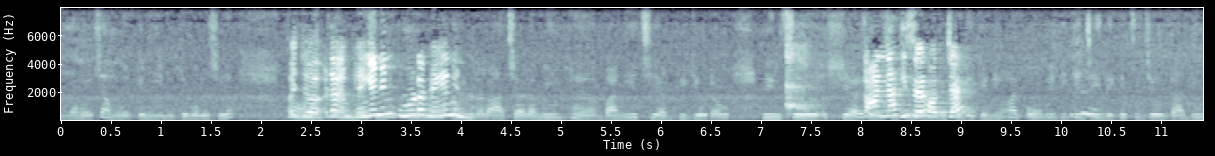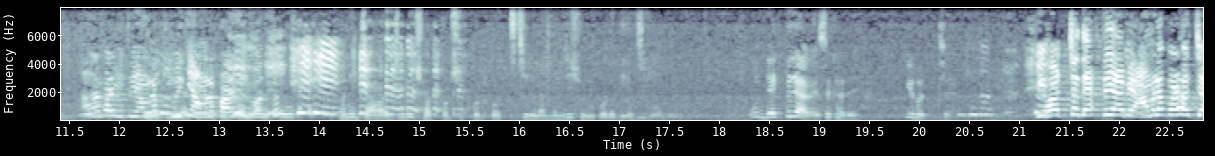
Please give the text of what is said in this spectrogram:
আমরা হয়েছে আমাদেরকে নিয়ে নিতে বলেছিল। ভেঙে নিন, পুরোটা ভেঙে নিন। আচার আমি হ্যাঁ, বানিয়েছি আর ভিডিওটাও রিলসে শেয়ার কান্না কিসের হচ্ছে? দেখে নিও। আর ওম এদিকে যেই দেখেছি যে ওর দাদু আমরা পারি তুই আমরা তুই কি আমরা পারবি বলতো মানে যাওয়ার জন্য ছটপট ছটপট করতে চিল্লামিল্লি শুরু করে দিয়েছে। ও দেখতে যাবে সেখানে। কি হচ্ছে? কি হচ্ছে দেখতে যাবে আমরা পরে হচ্ছে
